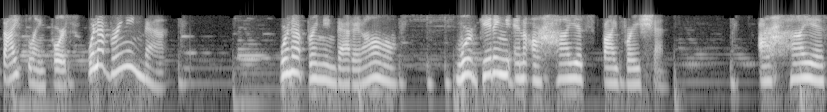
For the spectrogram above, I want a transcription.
stifling for us. We're not bringing that. We're not bringing that at all. We're getting in our highest vibration. Our highest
